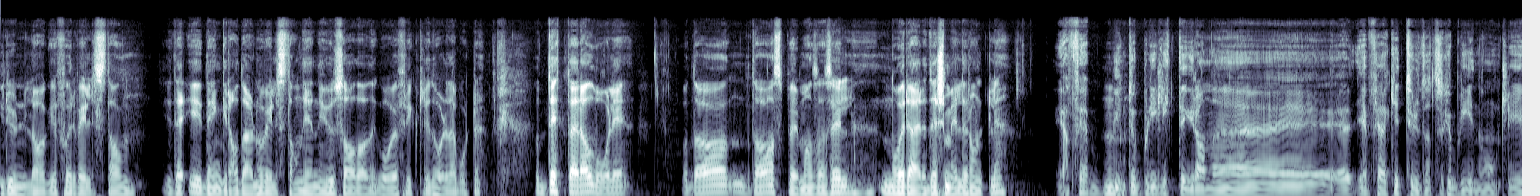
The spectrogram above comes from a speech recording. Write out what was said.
grunnlaget for velstand. I, det, I den grad det er noe velstand igjen i USA. Da. Det går jo fryktelig dårlig der borte. Og dette er alvorlig. Og da, da spør man seg selv når er det det smeller ordentlig? Ja, for jeg begynte å bli litt grann, eh, jeg, jeg har ikke trodd at det skulle bli noe ordentlig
